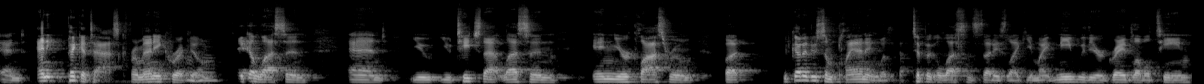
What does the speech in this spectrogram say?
and any pick a task from any curriculum. Mm-hmm. take a lesson and you you teach that lesson in your classroom but you've got to do some planning with typical lesson studies like you might meet with your grade level team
